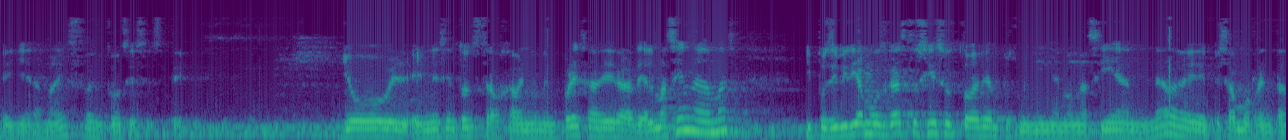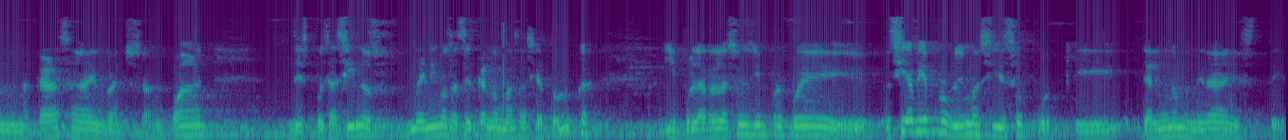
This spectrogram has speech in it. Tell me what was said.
Ella era maestra, entonces, este, yo eh, en ese entonces trabajaba en una empresa, era de almacén nada más, y pues dividíamos gastos y eso todavía, pues mi niña no nacía ni nada. Eh, empezamos rentando una casa en Rancho San Juan, después así nos venimos acercando más hacia Toluca y pues la relación siempre fue sí había problemas y eso porque de alguna manera este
